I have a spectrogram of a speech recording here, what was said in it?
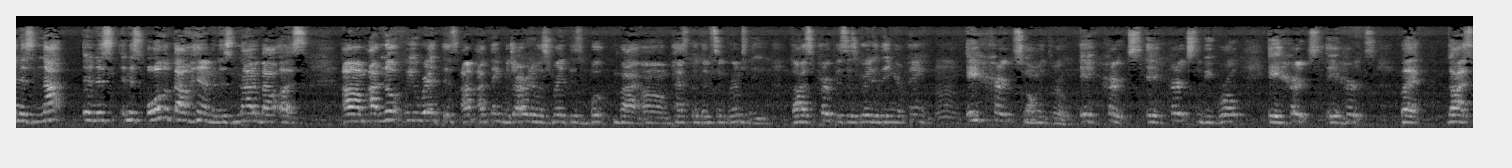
and it's not and it's and it's all about him and it's not about us. Um, I know we read this. I, I, think majority of us read this book by um, Pastor Vincent Grimsley. God's purpose is greater than your pain. Mm. It hurts going through. It hurts. It hurts to be broke. It hurts. It hurts. But God's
